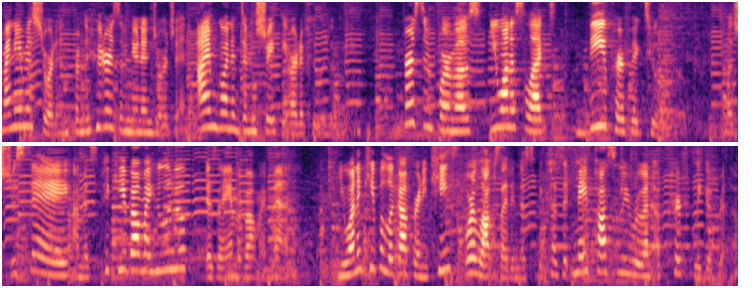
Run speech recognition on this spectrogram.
my name is Jordan from the Hooters of Newnan, Georgia, and I am going to demonstrate the art of hula hooping. First and foremost, you want to select the perfect hula hoop. Let's just say I'm as picky about my hula hoop as I am about my men. You want to keep a lookout for any kinks or lopsidedness because it may possibly ruin a perfectly good rhythm.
